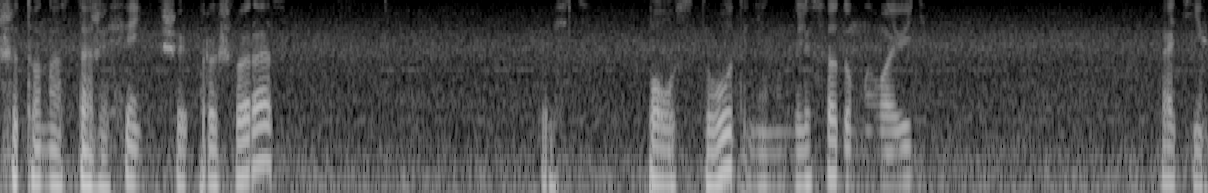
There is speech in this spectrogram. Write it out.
Что-то у нас даже фенькши в прошлый раз. То есть полст вот они на глиссаду мы ловить хотим.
